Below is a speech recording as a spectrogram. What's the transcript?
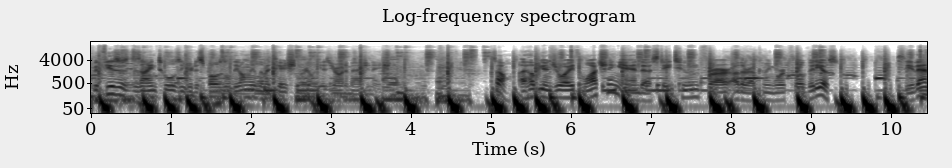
With Fuzor's design tools at your disposal, the only limitation really is your own imagination. So, I hope you enjoyed watching, and uh, stay tuned for our other upcoming workflow videos. See you then.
